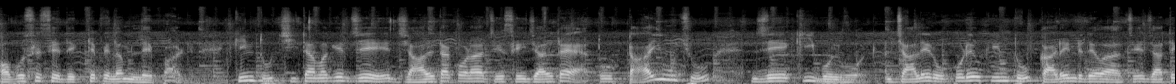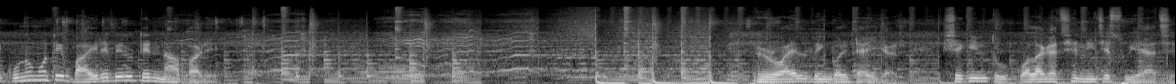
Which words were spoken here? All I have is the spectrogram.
অবশেষে দেখতে পেলাম লেপার্ড। কিন্তু চিতাবাগের যে জালটা করা আছে, সেই জালটা এতটাই উঁচু যে কি বলব, জালের ওপরেও কিন্তু কারেন্ট দেওয়া আছে যাতে কোনো মতে বাইরে বেরোতে না পারে। রয়্যাল বেঙ্গল টাইগার। সে কিন্তু কলা গাছের নিচে শুয়ে আছে।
